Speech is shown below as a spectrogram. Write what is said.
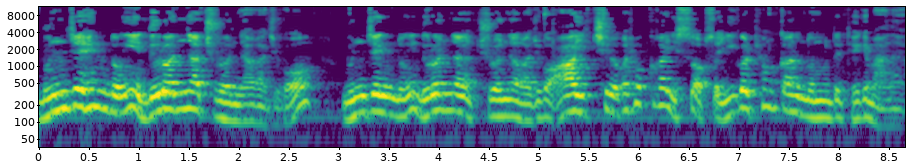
문제 행동이 늘었냐 줄었냐 가지고 문제 행동이 늘었냐 줄었냐 가지고 아 이 치료가 효과가 있어 없어 이걸 평가하는 논문들이 되게 많아요.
